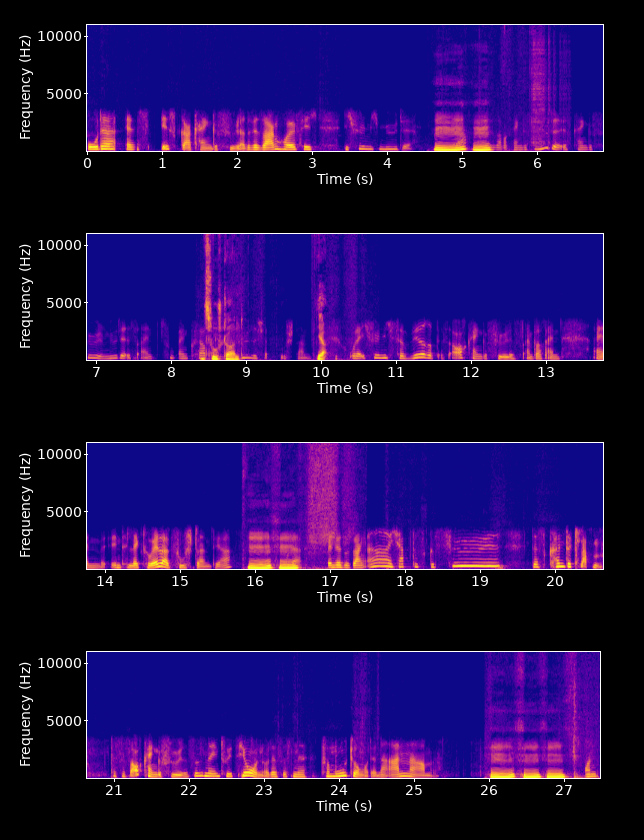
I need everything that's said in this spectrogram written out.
oder es ist gar kein Gefühl. Also wir sagen häufig, ich fühle mich müde. Mhm, ja? Mhm. Das ist aber kein Gefühl. Müde ist kein Gefühl. Müde ist ein, ein Körper, Zustand. Ein physischer Zustand. Ja. Oder ich fühle mich verwirrt, ist auch kein Gefühl. Das ist einfach ein, ein intellektueller Zustand, ja. Mhm, mhm. Oder wenn wir so sagen, ah, ich habe das Gefühl, das könnte klappen. Das ist auch kein Gefühl. Das ist eine Intuition oder es ist eine Vermutung oder eine Annahme. Mhm, mhm, Und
